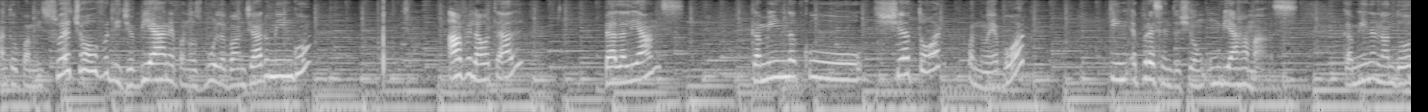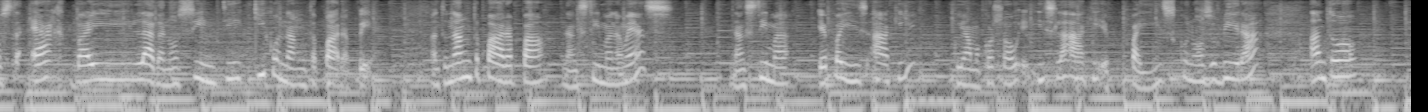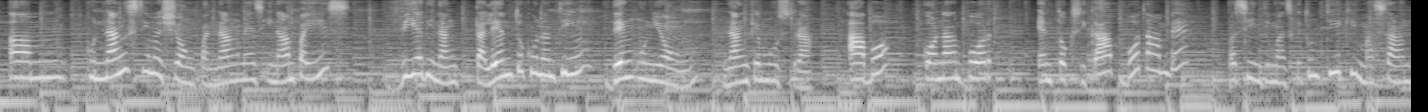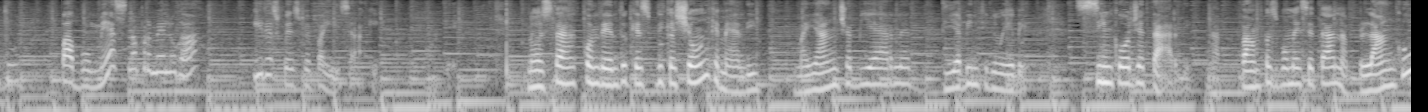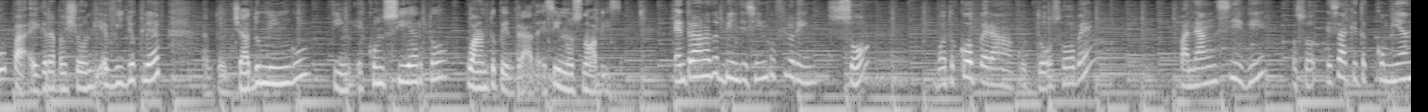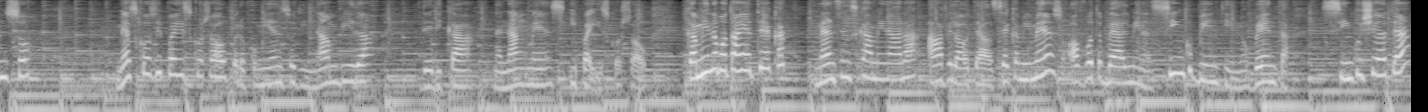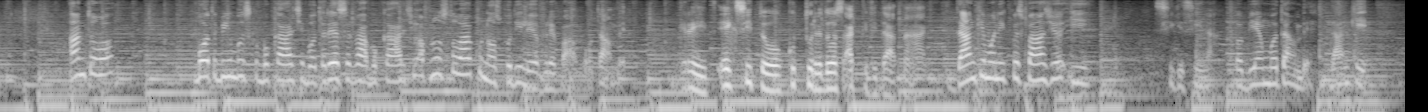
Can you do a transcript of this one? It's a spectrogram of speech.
Então, para mim switch over di Jabiane para nos bula ban já domingo. Avila Hotel, Bella Allianz, caminha com Chetor para Nuebor, 10 e presentasyon Umbiyaha Mas. Kami nanandos ta echt er by Lagano Sinti Kiko ng Taparape. Anto ng Taparapa ng stima na mes, ng stima e país aki, kuyama korsaw e isla aki e país kunoso bira, anto um, kunang stimasyong panang mes inang país, via dinang talento kunanting deng union nang kemustra abo konan por intoxicar botambe paciente mais que tuntiki, mas tanto para o mês no primeiro lugar e depois para o país aqui. Nós está contento com a explicação que me amanhã já viernes, dia 29, 5 da tarde, na Pampas Bomeceta, na Blanco, para a gravação de videoclip. Então, já domingo, tem o concerto, quanto para entrada? Assim, não avisa. Entrada de 25 florim, só, vou cooperar com dois jovens, panang sigi, o sea, es aquí te comienzo, mezcos y país corsao, pero comienzo de nambida, dedica nanang mes y país corsao. Camina botanya e tecat, mensens caminara, afila hotel seca mi mes, of wat bel mina 520 90 57, anto bota bim busca bocarci, bota reservar bocarci, of nos toa con nos podi levre papo tambe. Great, éxito, cultura dos actividad na. Danke Monique Pespacio y Sì, che sì, va bene, va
